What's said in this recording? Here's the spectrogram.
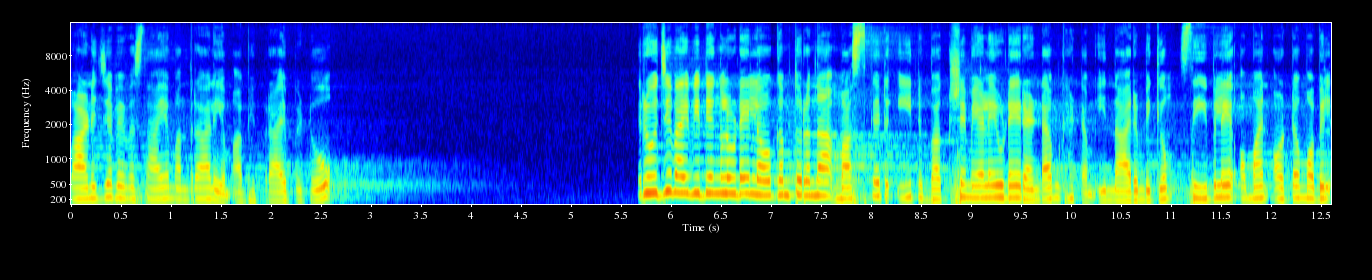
വാണിജ്യ വ്യവസായ മന്ത്രാലയം അഭിപ്രായപ്പെട്ടു. രുചി വൈവിധ്യങ്ങളുടെ ലോകം തുറന്ന മസ്കറ്റ് ഈറ്റ് ഭക്ഷ്യമേളയുടെ രണ്ടാം ഘട്ടം ഇന്ന് ആരംഭിക്കും സീബിലെ ഒമാൻ ഓട്ടോമൊബൈൽ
